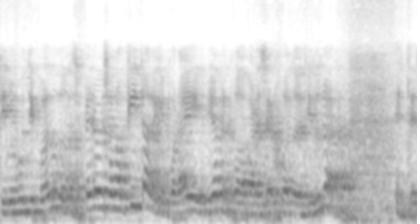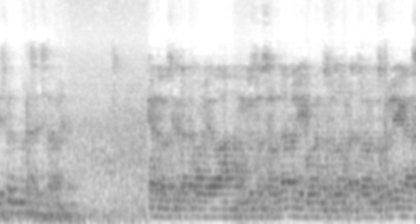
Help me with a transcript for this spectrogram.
sin ningún tipo de dudas, pero eso no quita de que por ahí el viernes pueda aparecer jugando de titular, este, eso nunca se sabe. Carlos, ¿qué tal? ¿Cómo le va? Un gusto saludarle y bueno, saludo para todos los colegas.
